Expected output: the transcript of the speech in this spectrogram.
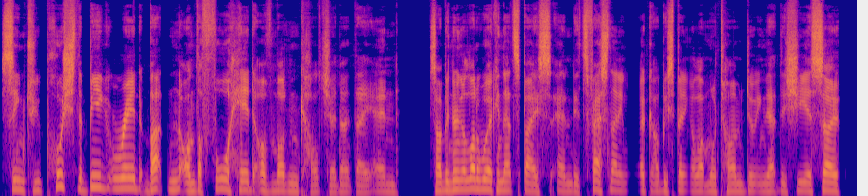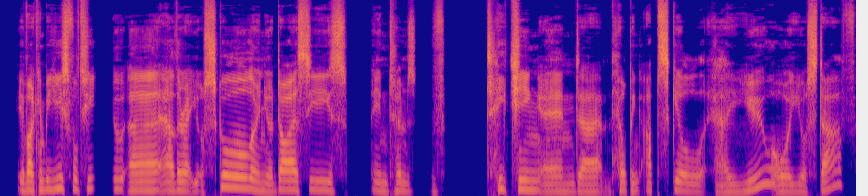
seem to push the big red button on the forehead of modern culture, don't they? And so I've been doing a lot of work in that space and it's fascinating work. I'll be spending a lot more time doing that this year. So if I can be useful to you, uh, either at your school or in your diocese, in terms of teaching and uh, helping upskill uh, you or your staff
